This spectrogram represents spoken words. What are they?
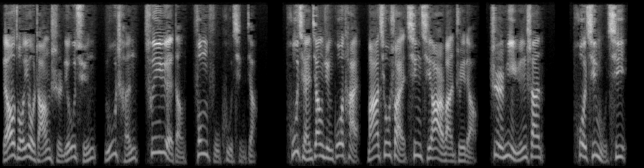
辽左右长史刘群、卢臣、崔岳等封府库请将。胡遣将军郭泰、麻丘率轻骑二万追辽，至密云山，获其母妻，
